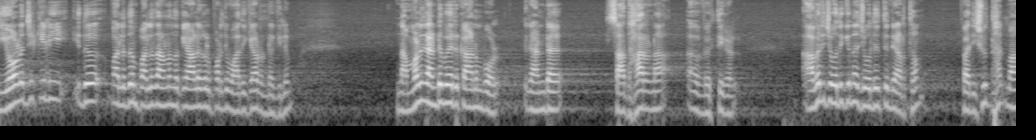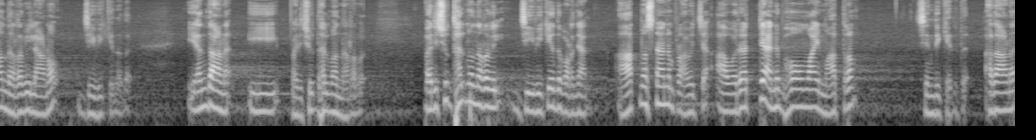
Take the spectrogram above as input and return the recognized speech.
തിയോളജിക്കലി ഇത് പലതും പലതാണെന്നൊക്കെ ആളുകൾ പറഞ്ഞ് വാദിക്കാറുണ്ടെങ്കിലും നമ്മൾ രണ്ടുപേർ കാണുമ്പോൾ രണ്ട് സാധാരണ വ്യക്തികൾ അവർ ചോദിക്കുന്ന ചോദ്യത്തിന്റെ അർത്ഥം പരിശുദ്ധാത്മാവ് നിറവിലാണോ ജീവിക്കുന്നത്? എന്താണ് ഈ പരിശുദ്ധാത്മ നിറവ്? പരിശുദ്ധാത്മ നിറവിൽ ജീവിക്കുക പറഞ്ഞാൽ ആത്മസ്നാനം പ്രാപിച്ച ആ ഒരൊറ്റ അനുഭവമായി മാത്രം ചിന്തിക്കരുത്. അതാണ്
